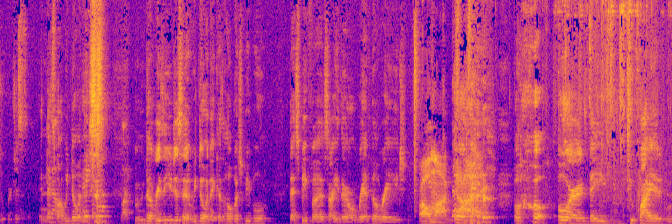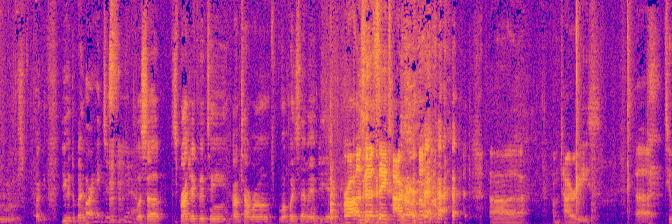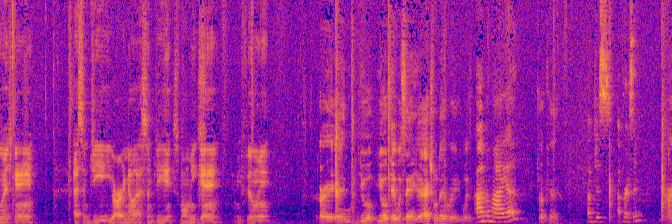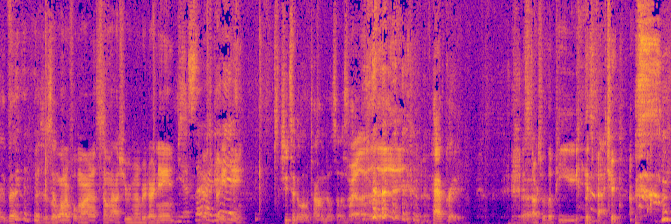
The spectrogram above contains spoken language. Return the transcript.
super just. And you that's know, why we doing this. like, The reason you just said we doing it because a whole bunch of people that speak for us are either on red pill rage Oh my That's what I'm god. saying. or, or they too quiet. Fuck it. You hit the button. or hate just you know. What's up? It's Project 15. I'm Tyrone. 1.7 MPA. Bro, I was gonna say Tyrone. uh, I'm Tyrese. Uh, two inch gang. SMG, you already know SMG, small meat gang. You feel me? All right, and you you okay with saying your actual name or with? I'm Amaya. Okay. I'm just a person. All right, bet. This is a wonderful Maya. Somehow she remembered our names. Yes, sir, That's I did crazy. she took a long time though, so it's like half credit. it starts with a P. It's Patrick.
